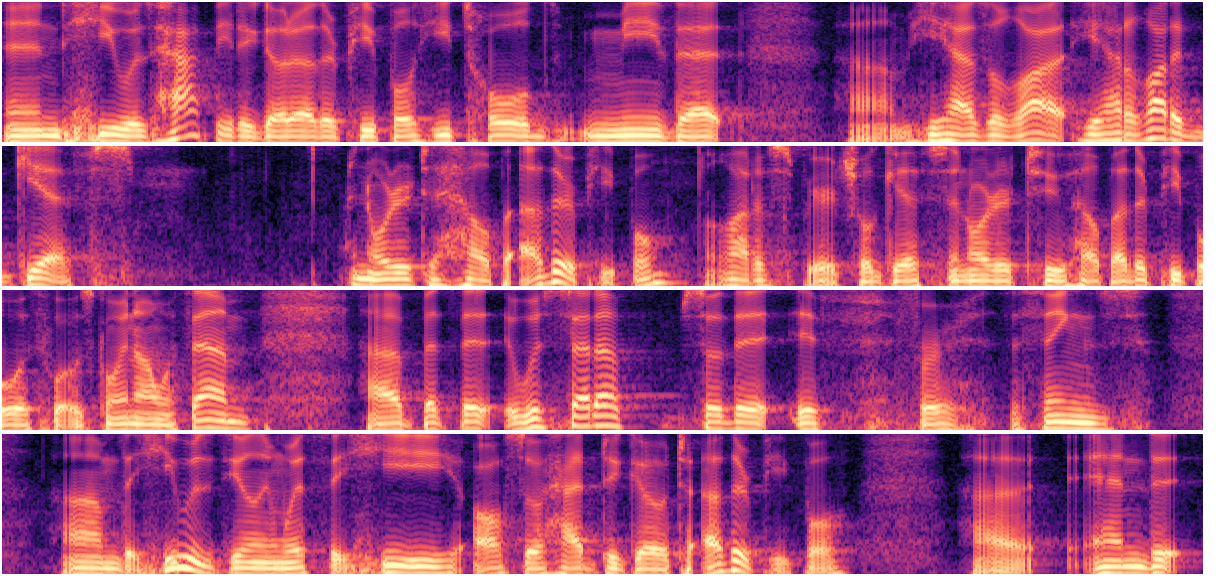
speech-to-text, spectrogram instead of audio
And he was happy to go to other people. He told me that um, he has a lot. He had a lot of gifts in order to help other people, a lot of spiritual gifts in order to help other people with what was going on with them. Uh, but that it was set up so that if for the things um, that he was dealing with that he also had to go to other people. Uh, and it,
